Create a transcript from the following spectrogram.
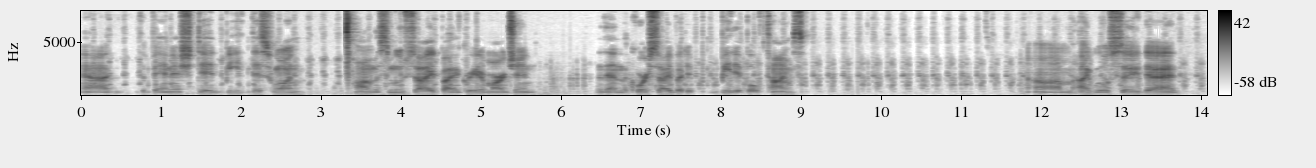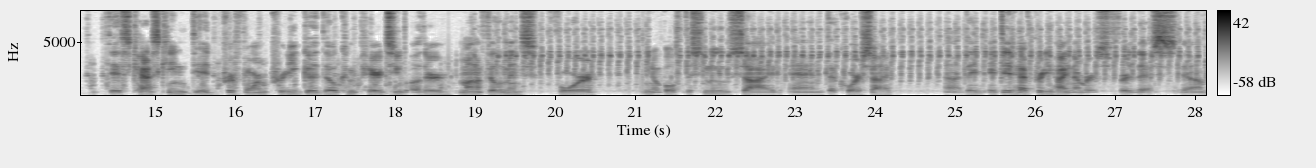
Uh, the Vanish did beat this one on the smooth side by a greater margin than the coarse side, but it beat it both times. Um, I will say that this KastKing did perform pretty good though compared to other monofilaments for you know both the smooth side and the coarse side. Uh, they, it did have pretty high numbers for this. Um,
